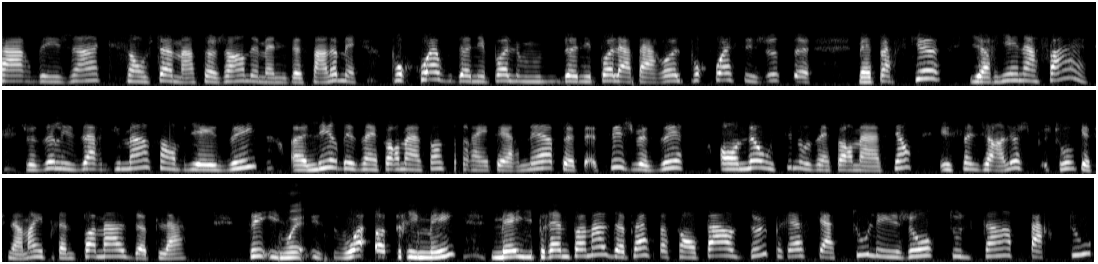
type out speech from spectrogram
par des gens qui sont justement ce genre de manifestants-là, mais pourquoi vous donnez pas vous donnez pas la parole? Pourquoi c'est juste euh, ben parce que il y a rien à faire. Je veux dire, les arguments sont biaisés. Euh, lire des informations sur Internet, euh, tu sais, je veux dire, on a aussi nos informations et ces gens-là, je trouve que finalement, ils prennent pas mal de place. Ils, ils, se voient opprimés, mais ils prennent pas mal de place parce qu'on parle d'eux presque à tous les jours, tout le temps, partout.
